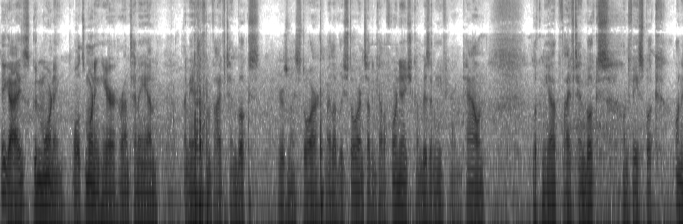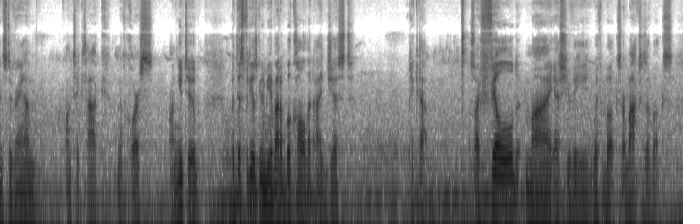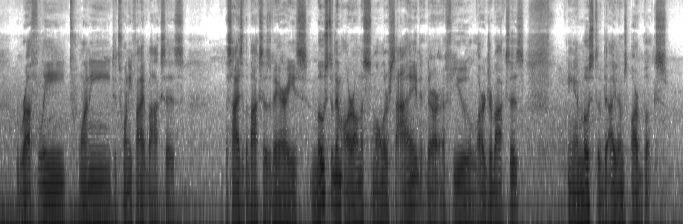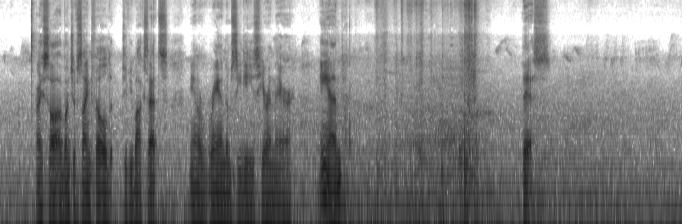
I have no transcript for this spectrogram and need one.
Hey guys, good morning. Well, it's morning here around 10 a.m. I'm Andrew from 510 Books. Here's my store, my lovely store in Southern California. You should come visit me if you're in town. Look me up, 510 Books, on Facebook, on Instagram, on TikTok, and of course on YouTube. But this video is going to be about a book haul that I just picked up. So I filled my SUV with books or boxes of books, roughly 20 to 25 boxes. The size of the boxes varies. Most of them are on the smaller side. There are a few larger boxes and most of the items are books. I saw a bunch of Seinfeld TV box sets and a random CDs here and there. And this.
